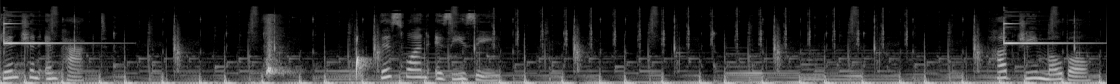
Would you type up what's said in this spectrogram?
Genshin Impact. This one is easy. PUBG Mobile.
